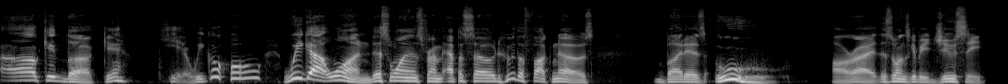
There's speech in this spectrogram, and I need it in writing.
Okay, dokie. Here we go. We got one. This one is from episode Who the Fuck Knows, but is ooh. All right, this one's gonna be juicy.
